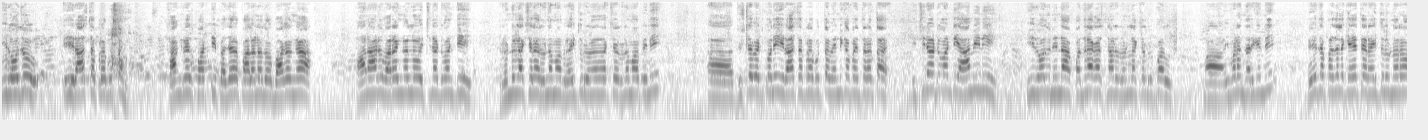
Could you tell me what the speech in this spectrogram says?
ఈరోజు ఈ రాష్ట్ర ప్రభుత్వం కాంగ్రెస్ పార్టీ ప్రజా పాలనలో భాగంగా ఆనాడు వరంగల్లో ఇచ్చినటువంటి రెండు లక్షల రుణమాఫీ రైతు రెండు లక్షల రుణమాఫీని దృష్టిలో పెట్టుకొని ఈ రాష్ట్ర ప్రభుత్వం ఎన్నికపైన తర్వాత ఇచ్చినటువంటి హామీని ఈరోజు నిన్న పంద్రా ఆగస్టు నాడు రెండు లక్షల రూపాయలు ఇవ్వడం జరిగింది. పేద ప్రజలకు ఏదైతే రైతులు ఉన్నారో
